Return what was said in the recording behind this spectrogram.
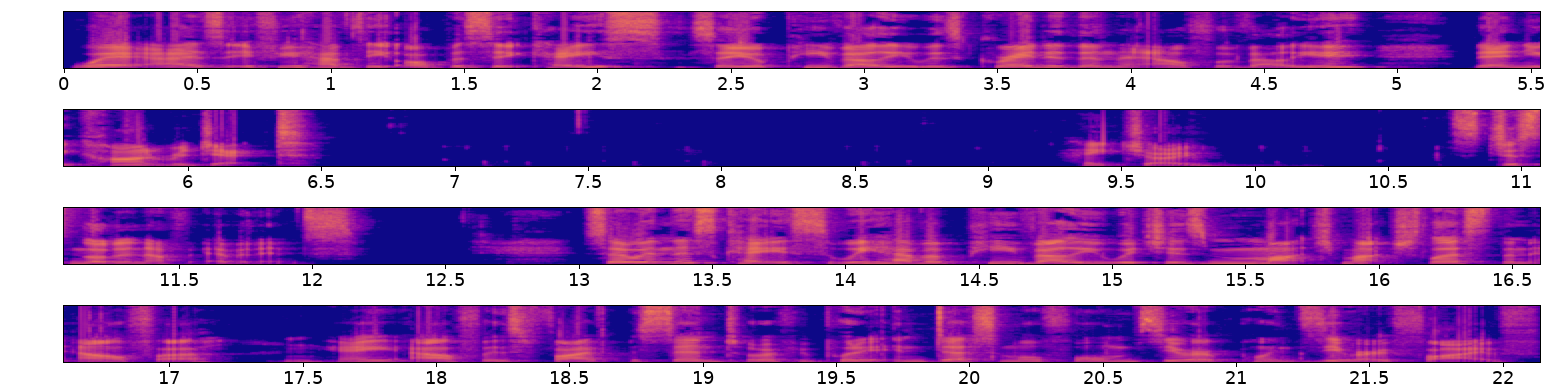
Whereas if you have the opposite case, so your p-value is greater than the alpha value, then you can't reject H0. It's just not enough evidence. So in this case, we have a p-value which is much, much less than alpha. Okay, alpha is 5%, or if you put it in decimal form, 0.05.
